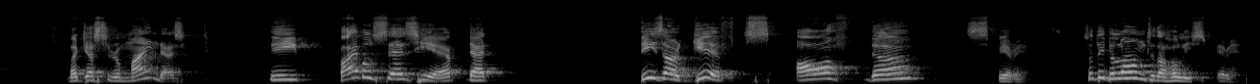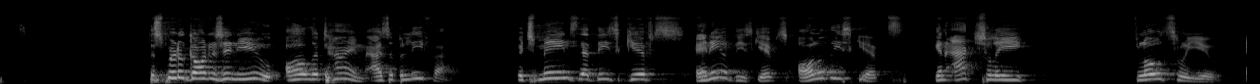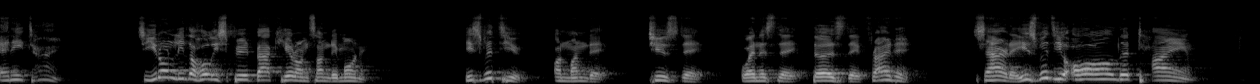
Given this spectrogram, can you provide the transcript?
but just to remind us, the Bible says here that these are gifts of the Spirit. So they belong to the Holy Spirit. The Spirit of God is in you all the time as a believer, which means that these gifts, any of these gifts, all of these gifts, can actually flow through you anytime. So you don't leave the Holy Spirit back here on Sunday morning. He's with you on Monday, Tuesday, Wednesday, Thursday, Friday, Saturday. He's with you all the time.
